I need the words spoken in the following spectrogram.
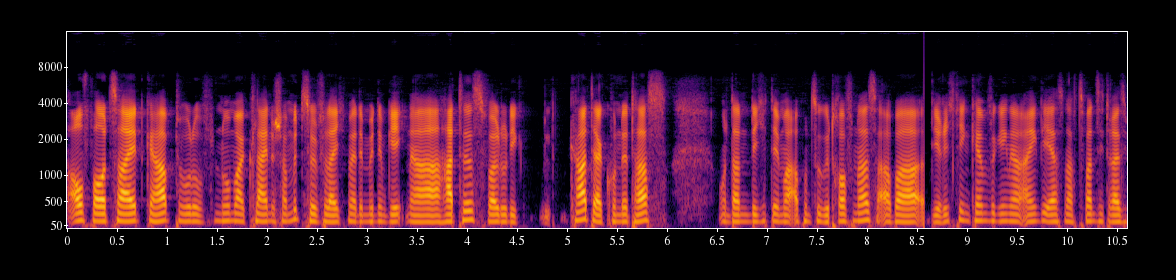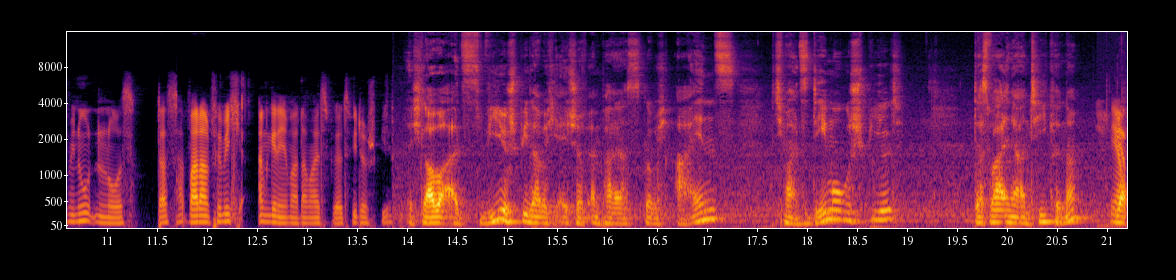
Aufbauzeit gehabt, wo du nur mal kleine Scharmützel vielleicht mit, dem- mit dem Gegner hattest, weil du die Karte erkundet hast und dann dich den mal ab und zu getroffen hast. Aber die richtigen Kämpfe gingen dann eigentlich erst nach 20, 30 Minuten los. Das war dann für mich angenehmer damals als Videospiel. Ich glaube, als Videospiel habe ich Age of Empires, glaube ich, 1, hatte ich mal als Demo gespielt. Das war in der Antike, ne? Ja.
